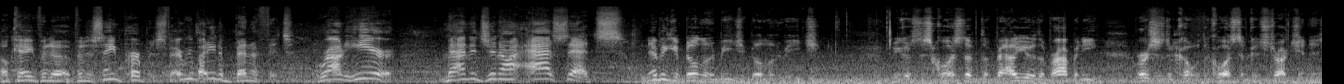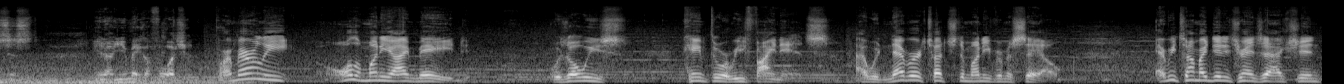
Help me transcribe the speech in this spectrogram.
okay, for the for the same purpose, for everybody to benefit. We're out here managing our assets. Never get built on the beach. You build on the beach because the cost of the value of the property versus the, co- the cost of construction is just, you know, you make a fortune. Primarily, all the money I made was always came through a refinance. I would never touch the money from a sale. Every time I did a transaction,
